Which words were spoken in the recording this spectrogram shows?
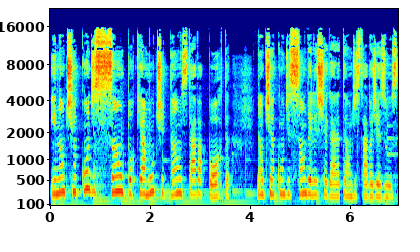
e não tinha condição, porque a multidão estava à porta. Não tinha condição deles chegar até onde estava Jesus.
